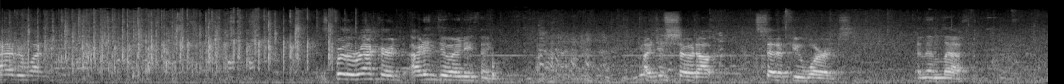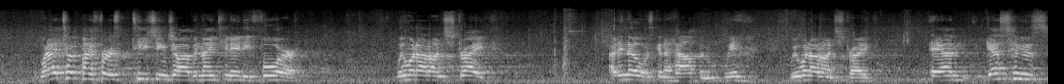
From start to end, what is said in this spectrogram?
Hi, everyone for the record, I didn't do anything. I just showed up, said a few words, and then left. When I took my first teaching job in 1984, we went out on strike. I didn't know it was going to happen. We, we went out on strike. And guess whose,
